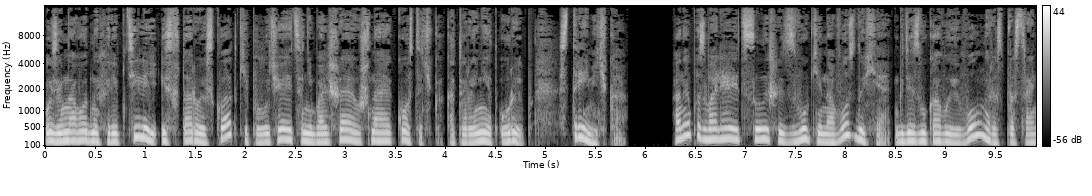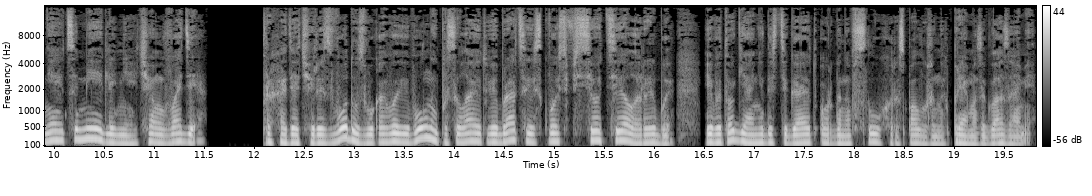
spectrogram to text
У земноводных рептилий из второй складки получается небольшая ушная косточка, которой нет у рыб, стремечко. Она позволяет слышать звуки на воздухе, где звуковые волны распространяются медленнее, чем в воде. Проходя через воду, звуковые волны посылают вибрации сквозь все тело рыбы, и в итоге они достигают органов слуха, расположенных прямо за глазами.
